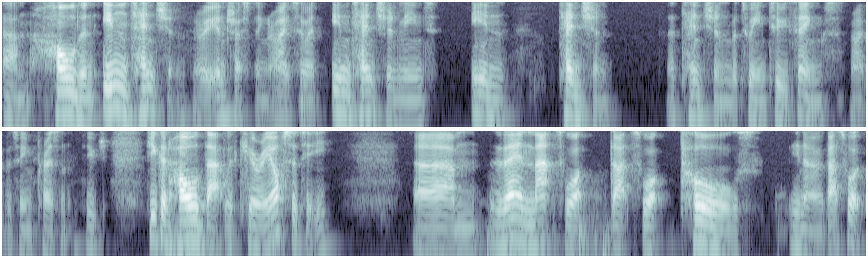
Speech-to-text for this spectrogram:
um, hold an intention, very interesting, right? So an intention means in tension, a tension between two things, right? Between present and future. If you can hold that with curiosity, um, then that's what that's what pulls. You know, that's what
